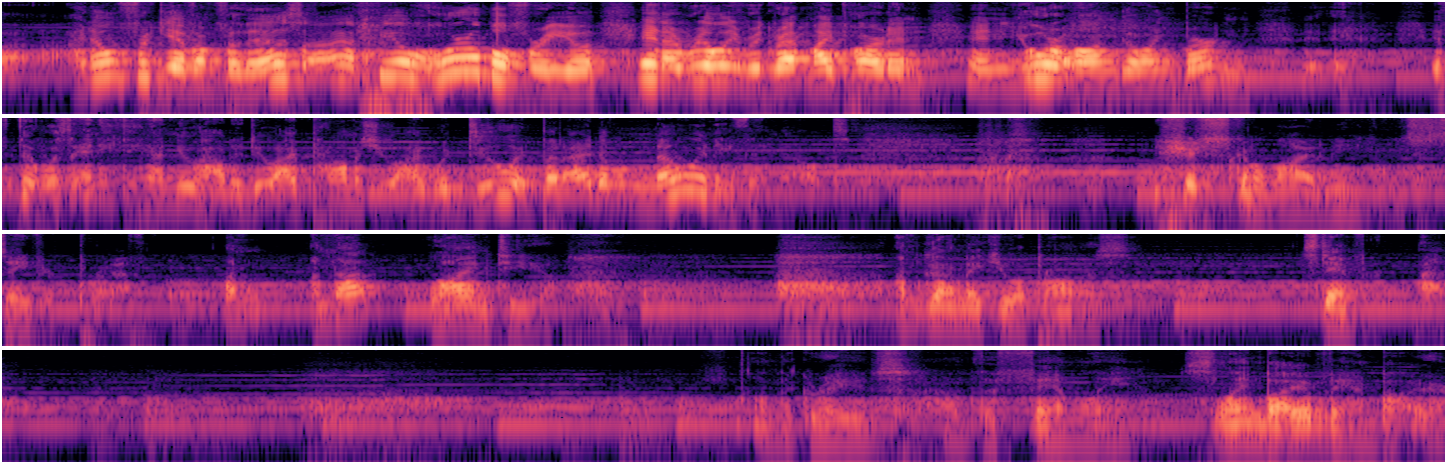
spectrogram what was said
uh, I don't forgive him for this. I feel horrible for you, and I really regret my part in, in your ongoing burden. If there was anything I knew how to do, I promise you I would do it, but I don't know anything else. If you're just gonna lie to me, save your breath. I'm, I'm not lying to you. I'm going to make you a promise. Stanford. On the graves of the family slain by a vampire,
